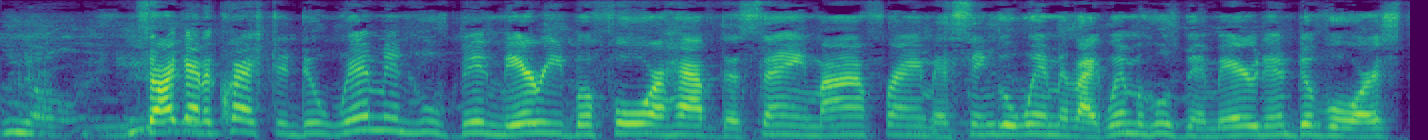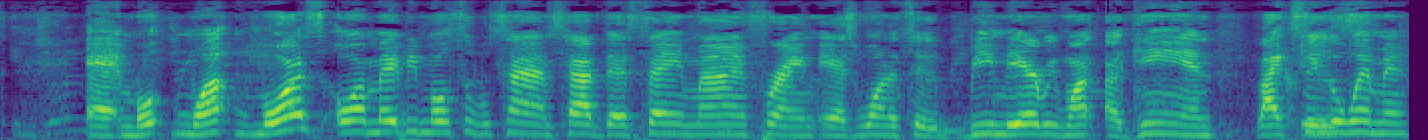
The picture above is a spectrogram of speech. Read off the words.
you know. So I got a question: Do women who've been married before have the same mind frame as single women, like women who's been married and divorced, and mo- mo- more or maybe multiple times have that same mind frame as wanting to be married one, again, like single It's- women?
